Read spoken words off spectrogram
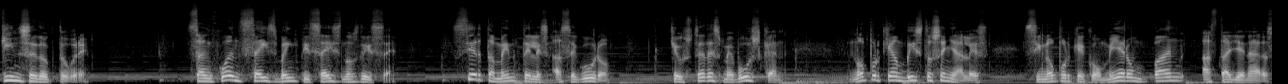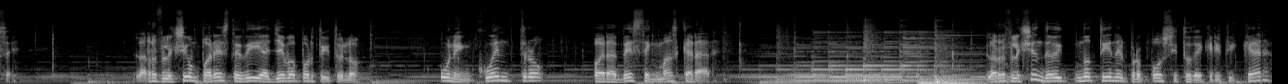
15 de octubre. San Juan 6:26 nos dice, Ciertamente les aseguro que ustedes me buscan, no porque han visto señales, sino porque comieron pan hasta llenarse. La reflexión para este día lleva por título, Un encuentro para desenmascarar. La reflexión de hoy no tiene el propósito de criticar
